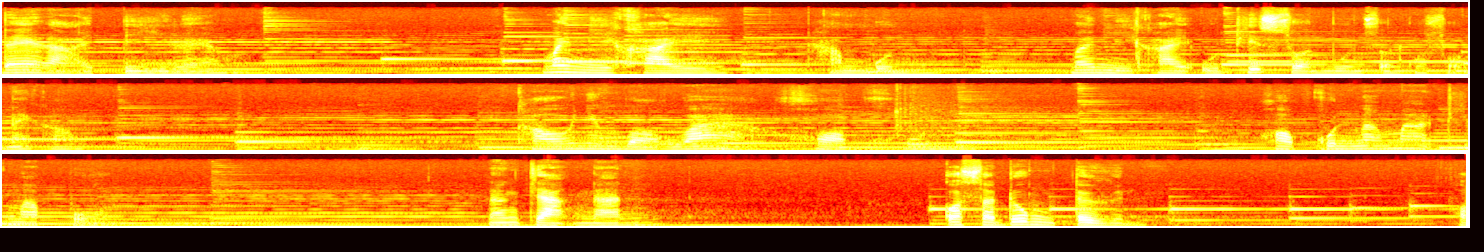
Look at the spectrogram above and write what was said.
ได้หลายปีแล้ว ไม่มีใครทำบุญ ไม่มีใครอุทิศส่วนบุญส่วนกุศลให้เขา เขายังบอกว่าขอบคุณ ขอบคุณมากๆที่มาโปรดหลังจากนั้นก็สะดุ้งตื่น อ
